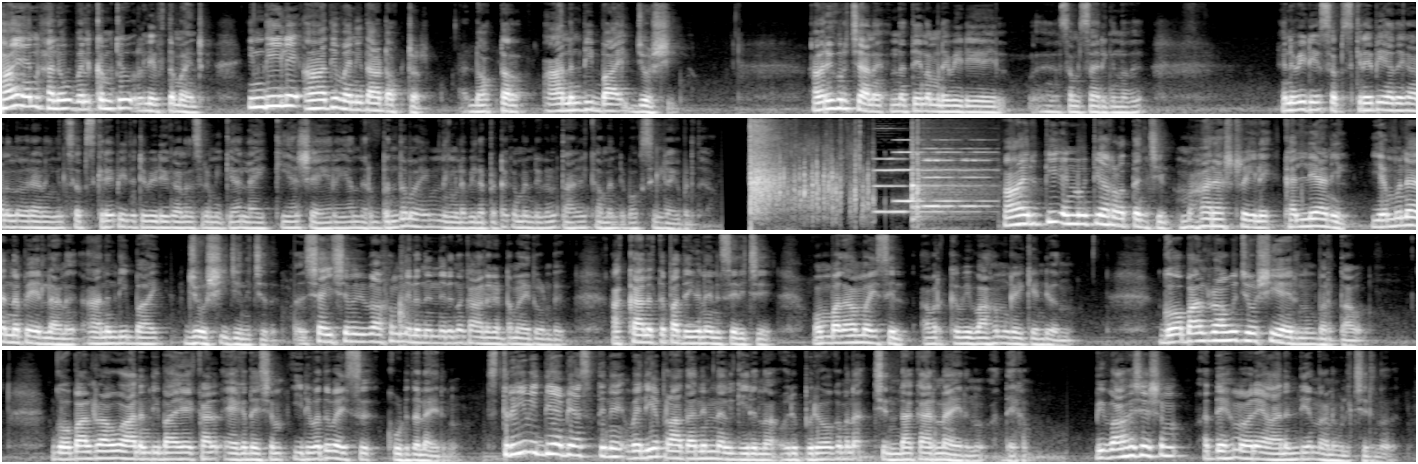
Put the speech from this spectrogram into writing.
Hi and hello welcome to relief the mind ഇന്ത്യയിലെ ആദ്യ വനിതാ ഡോക്ടർ ഡോക്ടർ ആനന്ദിബായ് ജോഷി. അവരെക്കുറിച്ചാണ് ഇന്നത്തെ നമ്മുടെ വീഡിയോയിൽ സംസാരിക്കുന്നത്. എന്റെ വീഡിയോ സബ്സ്ക്രൈബ് ചെയ്യാതെ കാണുന്നവരാണെങ്കിൽ സബ്സ്ക്രൈബ് ചെയ്തിട്ട് വീഡിയോ കാണാൻ ശ്രമിക്കുക. ലൈക്ക് ചെയ്യുക ഷെയർ ചെയ്യുക. നിർബന്ധമായും നിങ്ങളുടെ വിലപ്പെട്ട കമന്റുകൾ താഴെ കമന്റ് ബോക്സിൽ രേഖപ്പെടുത്തുക. ആയിരത്തി എണ്ണൂറ്റി അറുപത്തഞ്ചിൽ മഹാരാഷ്ട്രയിലെ കല്യാണിൽ യമുന എന്ന പേരിലാണ് ആനന്ദിബായ് ജോഷി ജനിച്ചത്. ശൈശവ വിവാഹം നിലനിന്നിരുന്ന കാലഘട്ടമായതുകൊണ്ട് അക്കാലത്തെ പതിവിനനുസരിച്ച് ഒമ്പതാം വയസ്സിൽ അവർക്ക് വിവാഹം കഴിക്കേണ്ടി വന്നു. ഗോപാൽ റാവു ജോഷിയായിരുന്നു ഭർത്താവ്. ഗോപാൽ റാവു ആനന്ദിബായേക്കാൾ ഏകദേശം ഇരുപത് വയസ്സ് കൂടുതലായിരുന്നു. സ്ത്രീ വിദ്യാഭ്യാസത്തിന് വലിയ പ്രാധാന്യം നൽകിയിരുന്ന ഒരു പുരോഗമന ചിന്താക്കാരനായിരുന്നു അദ്ദേഹം. വിവാഹശേഷം അദ്ദേഹം അവരെ ആനന്ദി എന്നാണ് വിളിച്ചിരുന്നത്.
